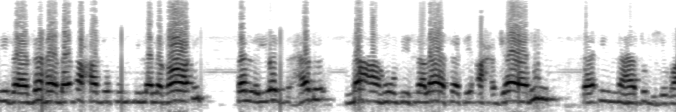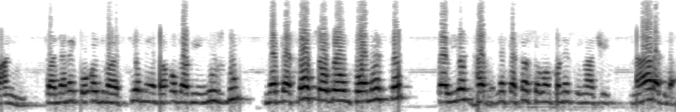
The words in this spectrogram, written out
إذا ذهب أحدكم إلى الغائب فليذهب معه بثلاثة أحجار tubzi u anju. Kada neko od vas sjedne da obavi nuždu, neka sa sobom ponese, pa jezhab, neka sa sobom ponese, znači naradba.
